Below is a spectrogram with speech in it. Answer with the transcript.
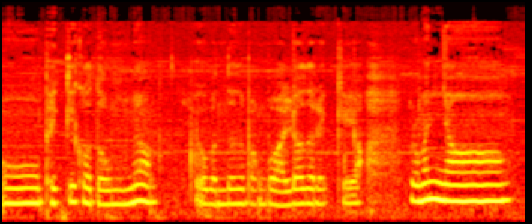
어, 100개가 넘으면 이거 만드는 방법 알려드릴게요. 그럼 안녕.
